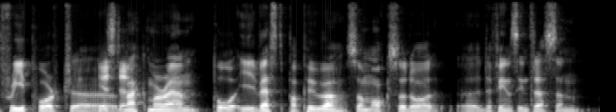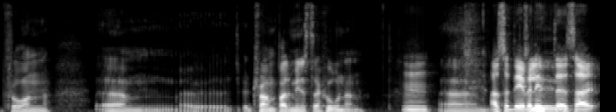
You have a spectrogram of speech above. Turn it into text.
Freeport uh, McMoran på, i Västpapua. Som också då, uh, det finns intressen från um, Trump-administrationen. Mm. Um, alltså det är väl det inte är... så här,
